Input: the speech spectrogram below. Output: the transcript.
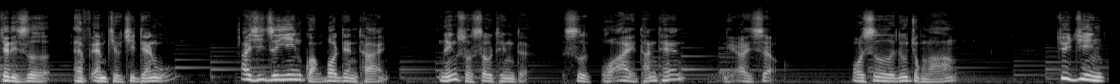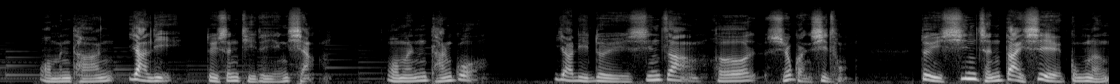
这里是 FM 九七点五爱惜之音广播电台，您所收听的是我爱谈天，你爱笑，我是刘总郎。最近我们谈压力对身体的影响，我们谈过压力对心脏和血管系统、对新陈代谢功能、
